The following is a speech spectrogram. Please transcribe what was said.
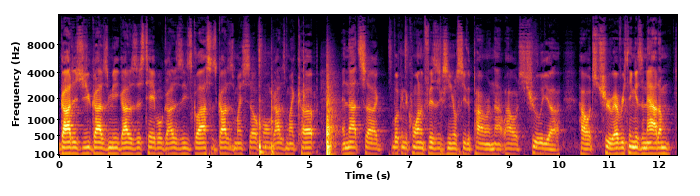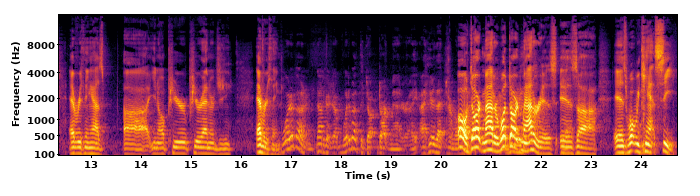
God is you. God is me. God is this table. God is these glasses. God is my cell phone. God is my cup and that's uh, look into quantum physics, and you'll see the power in that. How it's truly, uh, how it's true. Everything is an atom. Everything has, uh, you know, pure, pure energy. Everything. What about not to go, What about the dark, dark matter? I, I hear that term. oh, lot. dark matter. What dark matter is is uh, is what we can't see.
